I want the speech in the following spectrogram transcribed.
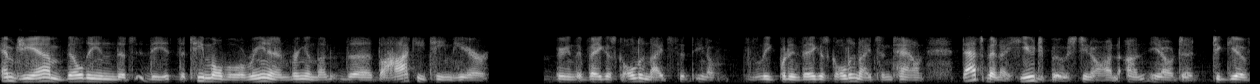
MGM building the the, the T-Mobile Arena and bringing the, the the hockey team here, bringing the Vegas Golden Knights. That you know, the league putting Vegas Golden Knights in town. That's been a huge boost. You know, on on you know to to give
